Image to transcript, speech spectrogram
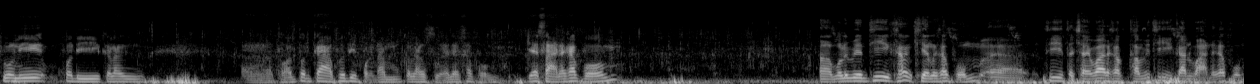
ช่วงนี้พอดีกำลังอถอนต้นกล้าเพื่อที่ปักดำกำลังสวยนะครับ ผมยายสายนะครับ ผม บริเวณที่ข้างเคียงนะครับ ผมที่ตะชัยว่านะครับทำวิธีการหว่านนะครับ ผม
